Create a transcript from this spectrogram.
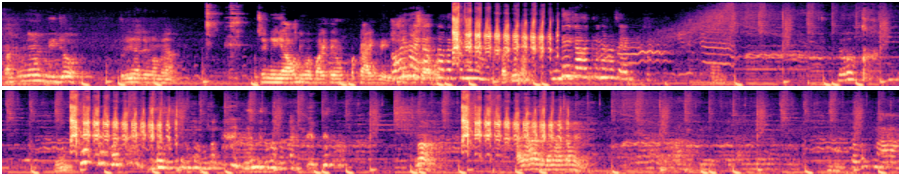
Kanto na yung video. Tuloy natin mamaya. Kasi nahiya ako di mapakita yung pagkain ko eh. Okay na, kakat ko na lang. Ba't ah? Hindi, kakat ko na lang sa. Look. Hmm? Dahil ka sa akin. Tapos na.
